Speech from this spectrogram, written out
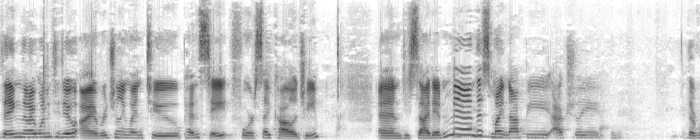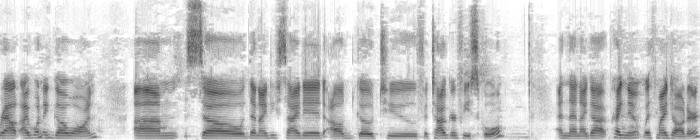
thing that I wanted to do. I originally went to Penn State for psychology and decided, man, this might not be actually the route I want to go on. Um, so then I decided I'll go to photography school. And then I got pregnant with my daughter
